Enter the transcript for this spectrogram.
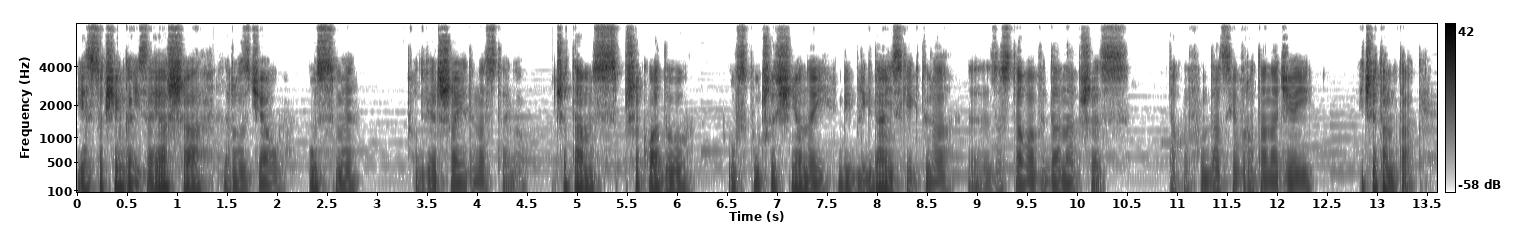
Jest to Księga Izajasza, rozdział 8, od wiersza 11. Czytam z przekładu uwspółcześnionej Biblii Gdańskiej, która e, została wydana przez taką fundację Wrota Nadziei. I czytam tak.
